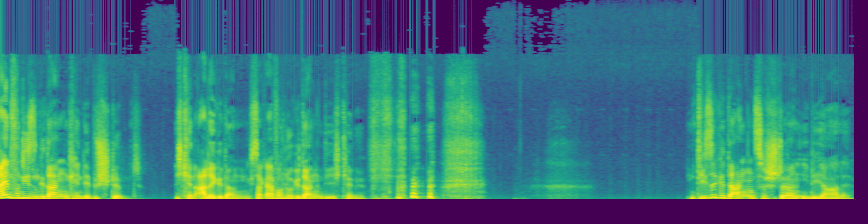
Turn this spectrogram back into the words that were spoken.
Einen von diesen Gedanken kennt ihr bestimmt. Ich kenne alle Gedanken. Ich sage einfach nur Gedanken, die ich kenne. Und diese Gedanken zerstören Ideale.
